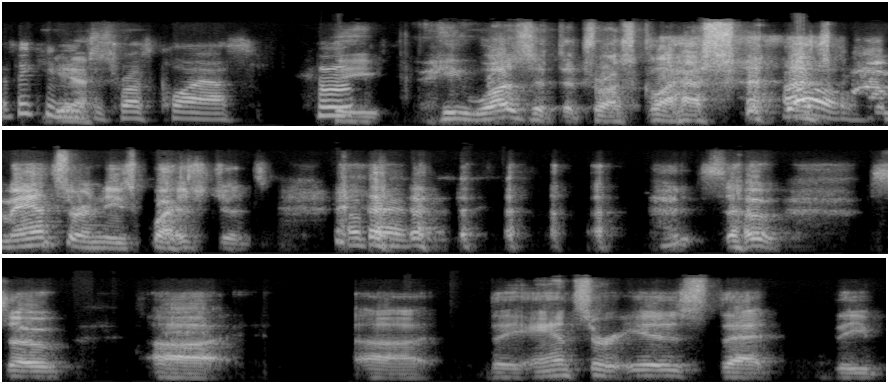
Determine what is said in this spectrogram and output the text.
I think he Yes. needs a trust class. He, he was at the trust class. That's Oh. why I'm answering these questions. Okay. so, so uh, uh, the answer is that the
